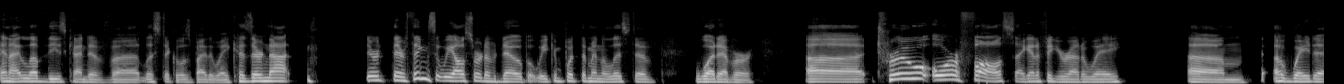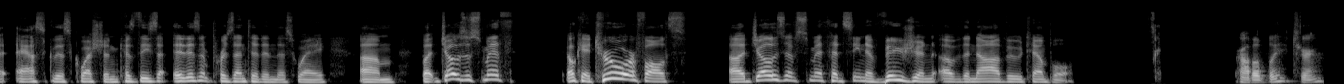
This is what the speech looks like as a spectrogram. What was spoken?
and I love these kind of uh, listicles, by the way, because they're not they're they're things that we all sort of know, but we can put them in a list of whatever. Uh, true or false? I got to figure out a way um a way to ask this question because these it isn't presented in this way. Um, but Joseph Smith, okay, true or false? Uh, Joseph Smith had seen a vision of the Nauvoo temple. Probably true.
